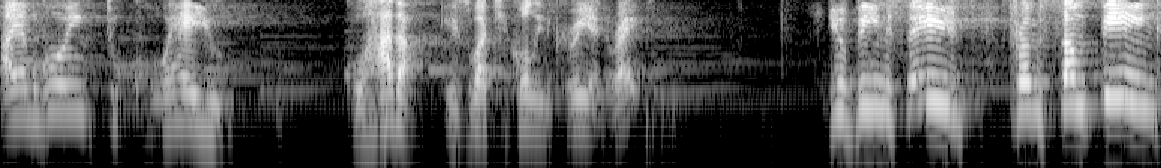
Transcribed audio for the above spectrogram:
I am going to kuhe you. Kuhada is what you call in Korean, right? You've been saved from something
